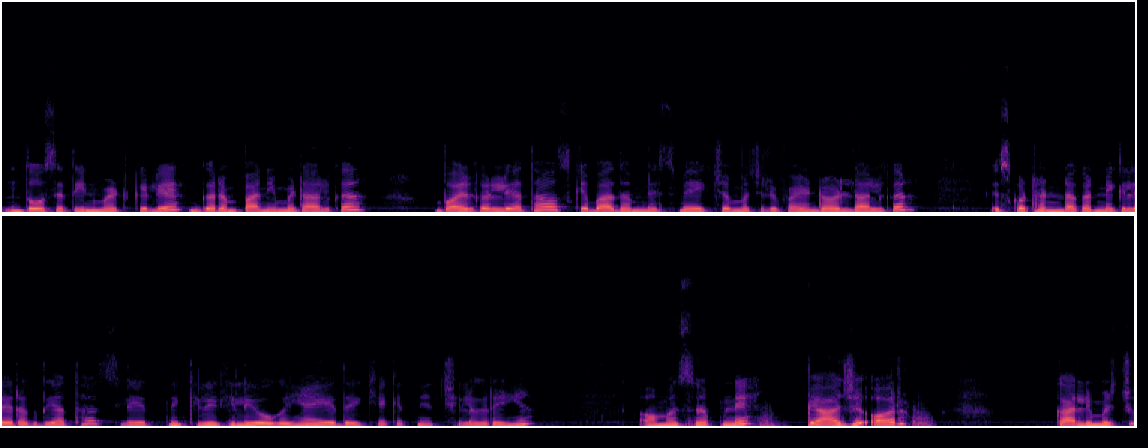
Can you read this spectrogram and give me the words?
दो से तीन मिनट के लिए गर्म पानी में डालकर बॉईल कर लिया था। उसके बाद हमने इसमें एक चम्मच रिफाइंड ऑयल डालकर इसको ठंडा करने के लिए रख दिया था। इसलिए इतनी खिली खिली हो गई हैं। ये देखिए कितनी अच्छी लग रही हैं। और हम इसमें अपने प्याज और काली मिर्च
